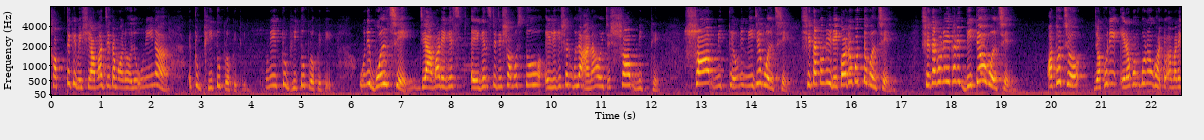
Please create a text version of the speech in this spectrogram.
সব থেকে বেশি আমার যেটা মনে হলো, উনি না একটু ভীতু প্রকৃতি উনি একটু ভীতু প্রকৃতির। উনি বলছে যে আমার এগেনস্ট এগেনস্টে যে সমস্ত এলিগেশনগুলো আনা হয়েছে, সব মিথ্যে। সব মিথ্যে, উনি নিজে বলছে, সেটাকে উনি রেকর্ডও করতে বলছেন। সেটাকে উনি এখানে দিতেও বলছেন। অথচ যখনই এরকম কোনো ঘট মানে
